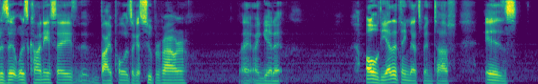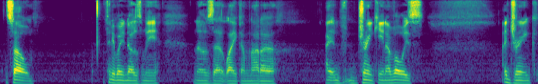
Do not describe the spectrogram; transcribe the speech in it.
what is it? What does Kanye say? Bipolar is like a superpower. I, I get it. Oh, the other thing that's been tough is so. If anybody knows me, knows that like I'm not a. I'm drinking. I've always. I drink.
